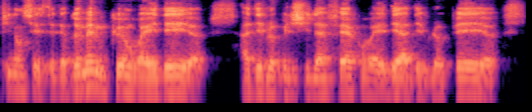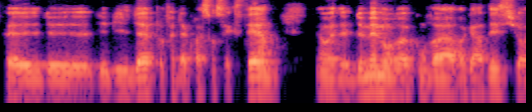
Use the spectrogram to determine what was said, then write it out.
financiers. C'est-à-dire de même qu'on va aider euh, à développer le chiffre d'affaires, qu'on va aider à développer euh, euh, des build-up, fait, de la croissance externe. De même, on va, qu'on va regarder sur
